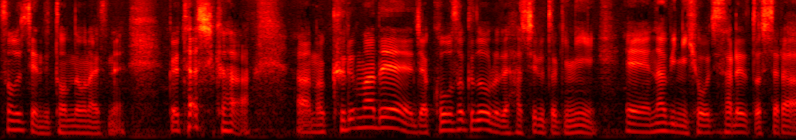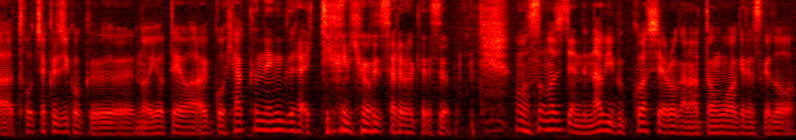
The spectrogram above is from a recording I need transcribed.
その時点でとんでもないですね。これ確かあの車でじゃあ高速道路で走るときに、えー、ナビに表示されるとしたら到着時刻の予定は500年ぐらいっていうふうに表示されるわけですよ。もうその時点でナビぶっ壊してやろうかなと思うわけですけど、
